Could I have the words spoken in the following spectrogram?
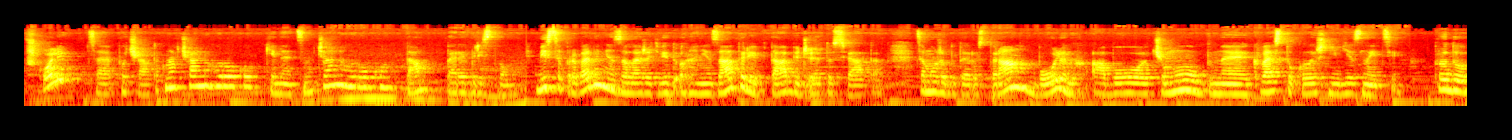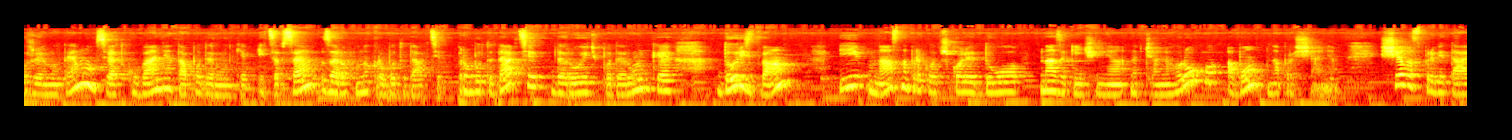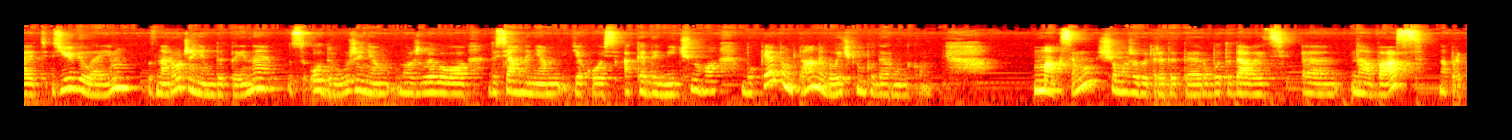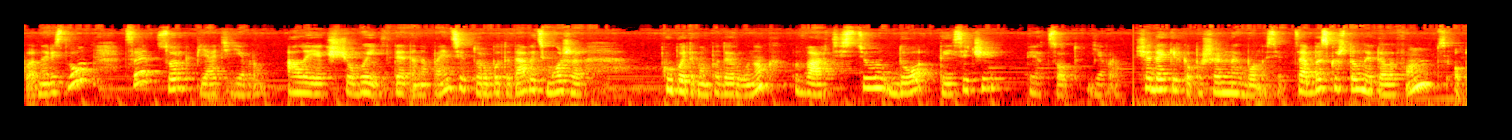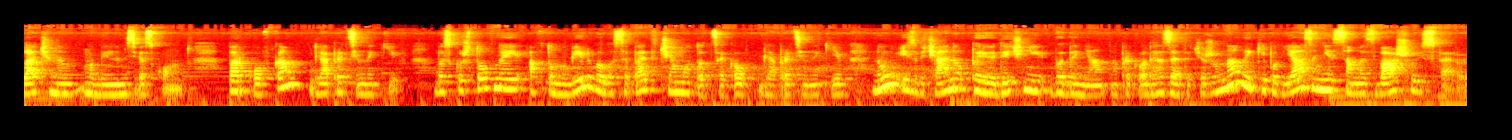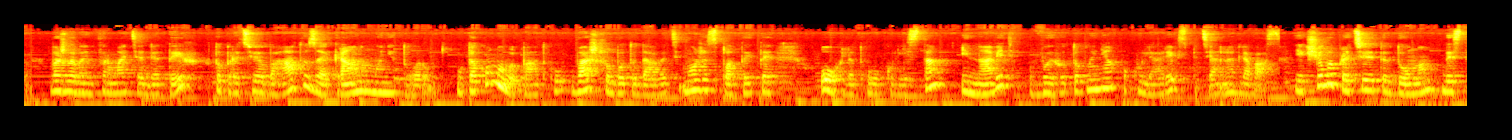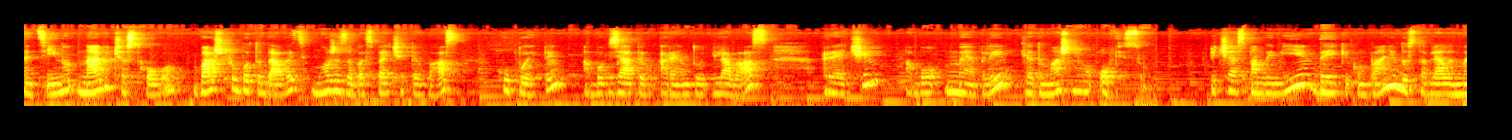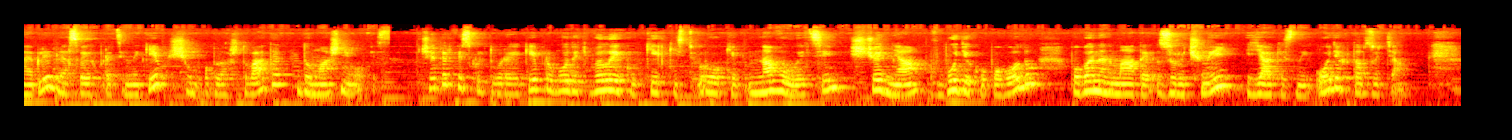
В школі це початок навчального року, кінець навчального року та перед різдвом. Місце проведення залежить від організаторів та бюджету свята. Це може бути ресторан, боулінг або чому б не квест у колишній в'язниці. Продовжуємо тему святкування та подарунків, і це все за рахунок роботодавців. Роботодавці дарують подарунки до Різдва, і у нас, наприклад, в школі до на закінчення навчального року або на прощання. Ще вас привітають з ювілеєм, з народженням дитини, з одруженням, можливо, досягненням якогось академічного букетом та невеличким подарунком. Максимум, що може витратити роботодавець е, на вас, наприклад, на Різдво, це 45 євро. Але якщо ви йдете на пенсію, то роботодавець може купити вам подарунок вартістю до 1500 євро. Ще декілька поширених бонусів: це безкоштовний телефон з оплаченим мобільним зв'язком, парковка для працівників, безкоштовний автомобіль, велосипед чи мотоцикл для працівників. Ну і звичайно періодичні видання, наприклад, газети чи журнали, які пов'язані саме з вашою сферою. Важлива інформація для тих, хто працює багато за екраном монітору. У такому випадку ваш роботодавець може сплатити огляд у окуліста і навіть виготовлення окулярів спеціально для вас. Якщо ви працюєте вдома дистанційно, навіть частково, ваш роботодавець може забезпечити вас купити або взяти в оренду для вас речі або меблі для домашнього офісу. Під час пандемії деякі компанії доставляли меблі для своїх працівників, щоб облаштувати домашній офіс. Вчитель фізкультури, який проводить велику кількість уроків на вулиці щодня в будь-яку погоду, повинен мати зручний якісний одяг та взуття.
